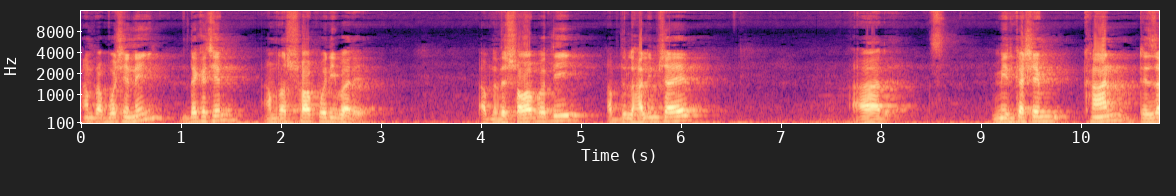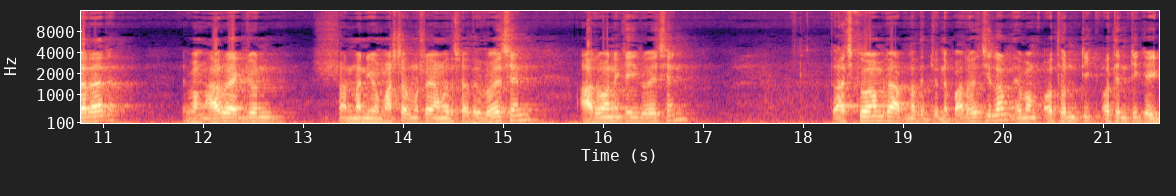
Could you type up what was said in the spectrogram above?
আমরা বসে নেই। দেখেছেন, আমরা সপরিবারে। আপনাদের সভাপতি আব্দুল হালিম সাহেব আর মীর কাসেম খান, ট্রেজারার, এবং আরও একজন সম্মানীয় মাস্টারমশাই আমাদের সাথে রয়েছেন। আরও অনেকেই রয়েছেন। তো আজকেও আমরা আপনাদের জন্য বার হয়েছিলাম এবং অথেন্টিক অথেন্টিক এই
